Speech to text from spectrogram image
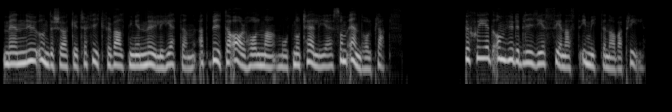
Men nu undersöker trafikförvaltningen möjligheten att byta Arholma mot Norrtälje som ändhållplats. Besked om hur det blir ges senast i mitten av april.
